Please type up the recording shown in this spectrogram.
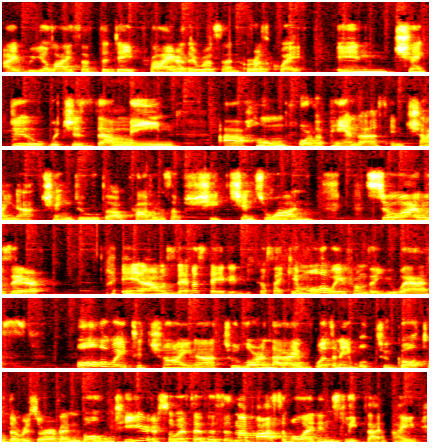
I realized that the day prior there was an earthquake in Chengdu, which is the oh. main uh, home for the pandas in China, Chengdu, the province of Sichuan. So I was there and I was devastated because I came all the way from the US all the way to China to learn that I wasn't able to go to the reserve and volunteer. So I said, this is not possible. I didn't sleep that night.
